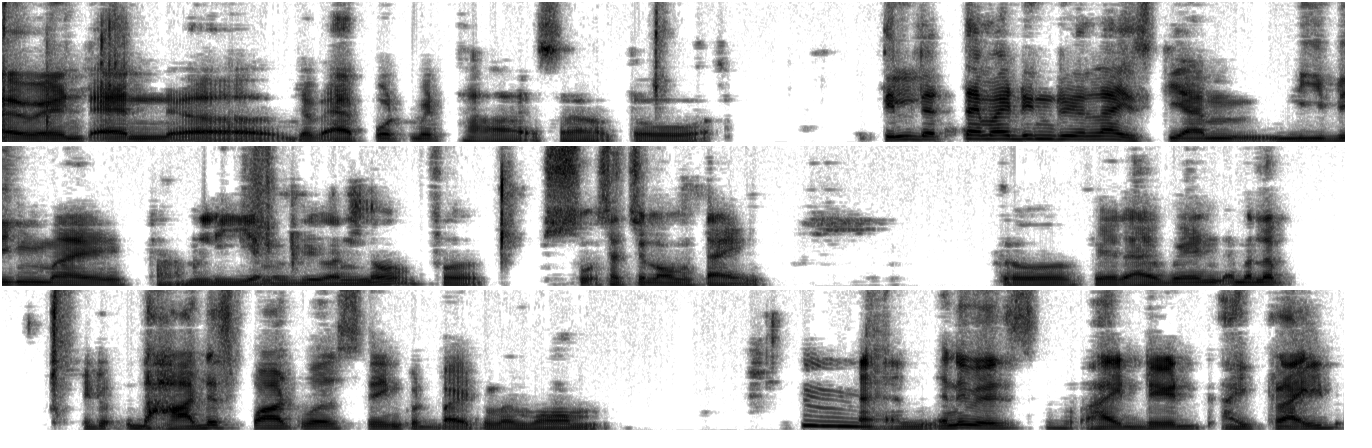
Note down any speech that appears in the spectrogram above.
आई वेंट एंड जब एयरपोर्ट में था ऐसा तो till that time I didn't realize कि I'm leaving my family and everyone no for so, such a long time तो फिर आई वेंट मतलब it the hardest part was saying goodbye to my mom and anyways I did I cried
